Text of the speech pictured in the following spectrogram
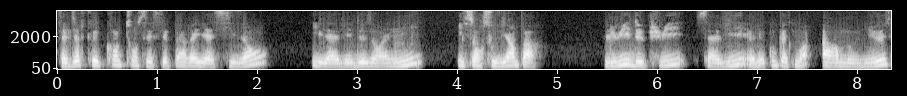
C'est-à-dire que quand on s'est séparés il y a six ans, il avait deux ans et demi, il s'en souvient pas. Lui, depuis, sa vie, elle est complètement harmonieuse.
